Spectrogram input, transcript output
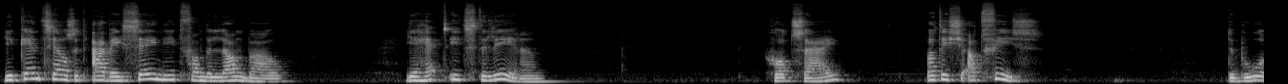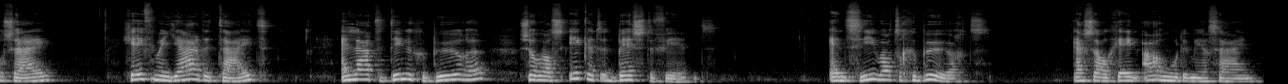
Je kent zelfs het ABC niet van de landbouw. Je hebt iets te leren. God zei: Wat is je advies? De boer zei: Geef me een jaar de tijd en laat de dingen gebeuren zoals ik het het beste vind. En zie wat er gebeurt. Er zal geen armoede meer zijn.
